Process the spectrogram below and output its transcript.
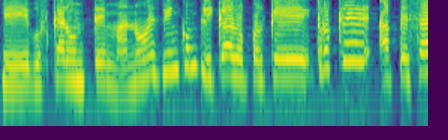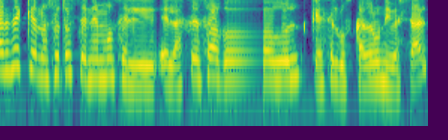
eh, buscar un tema, ¿no? Es bien complicado porque creo que a pesar de que nosotros tenemos el, el acceso a Google, que es el buscador universal,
